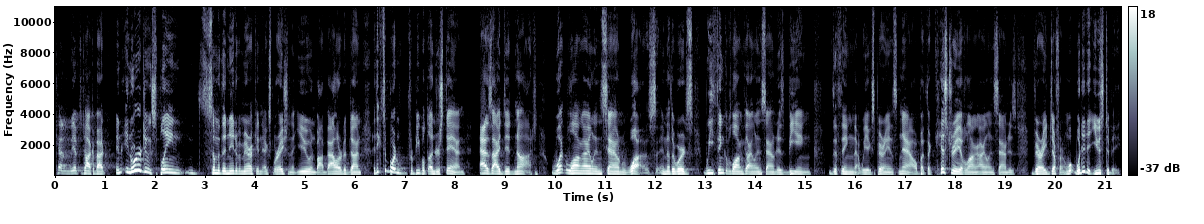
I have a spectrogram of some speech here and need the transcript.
Kevin, we have to talk about in, in order to explain some of the Native American exploration that you and Bob Ballard have done. I think it's important for people to understand, as I did not, what Long Island Sound was. In other words, we think of Long Island Sound as being the thing that we experience now, but the history of Long Island Sound is very different. What, what did it used to be?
